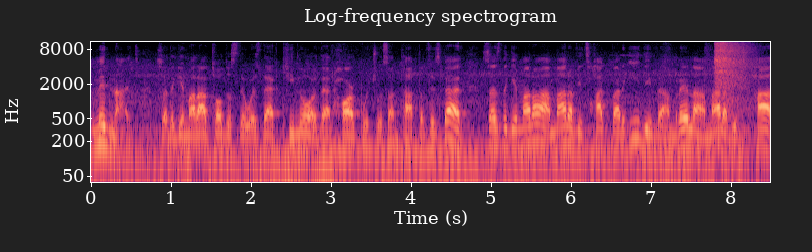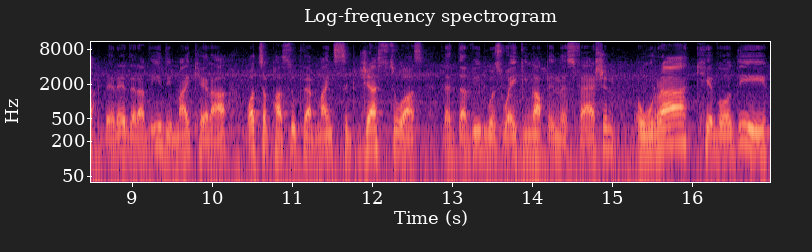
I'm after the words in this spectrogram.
midnight? So the Gemara told us there was that kinor, that harp, which was on top of his bed. Says the Gemara, Amar Yitzhak bar Idi, ve'amrela Amar Yitzhak bered Rav Idi. What's a pasuk that might suggest to us that David was waking up in this fashion? Ura kivodi,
